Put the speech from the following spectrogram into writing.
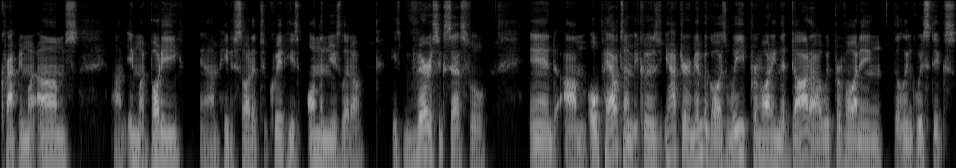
crap in my arms, um, in my body. Um, he decided to quit. He's on the newsletter. He's very successful, and um, all power to him because you have to remember, guys, we're providing the data, we're providing the linguistics,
